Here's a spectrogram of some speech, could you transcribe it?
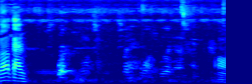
ทะเลาะกันมันห่วงด้วยนะอ๋อ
